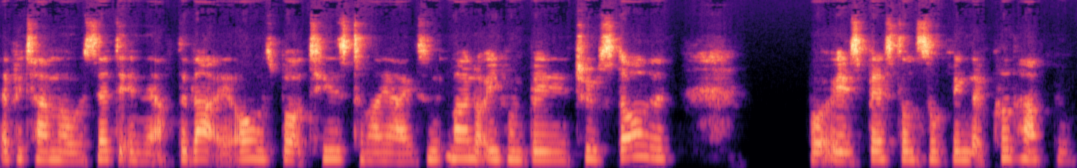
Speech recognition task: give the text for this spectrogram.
every time I was editing it after that, it always brought tears to my eyes. And it might not even be a true story, but it's based on something that could happen.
